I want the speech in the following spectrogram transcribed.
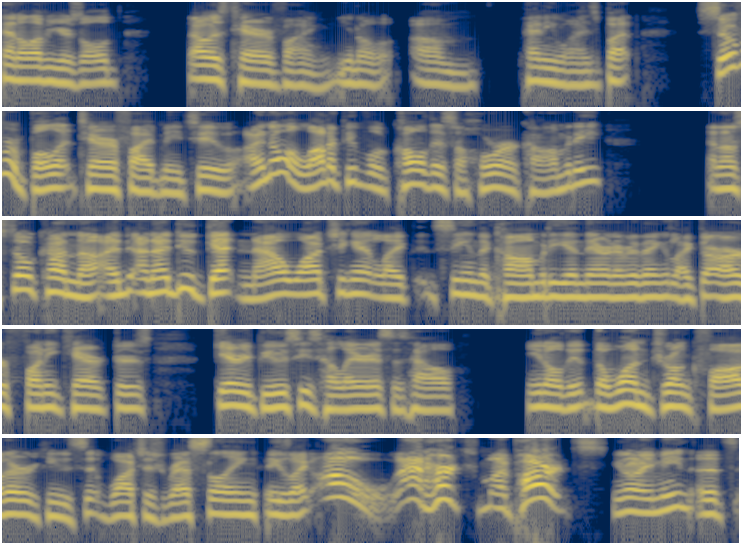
10, 11 years old, that was terrifying, you know, um Pennywise, but Silver Bullet terrified me too. I know a lot of people call this a horror comedy, and I'm still kind of and, and I do get now watching it, like seeing the comedy in there and everything. Like there are funny characters. Gary Busey's hilarious as hell. You know the the one drunk father he watches wrestling he's like, "Oh, that hurts my parts." You know what I mean? It's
